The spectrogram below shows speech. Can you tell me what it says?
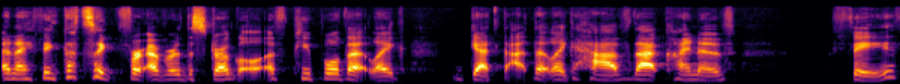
and i think that's like forever the struggle of people that like get that that like have that kind of faith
